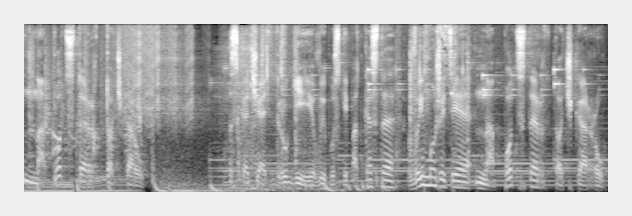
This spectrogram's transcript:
на podster.ru Скачать другие выпуски подкаста вы можете на podster.ru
